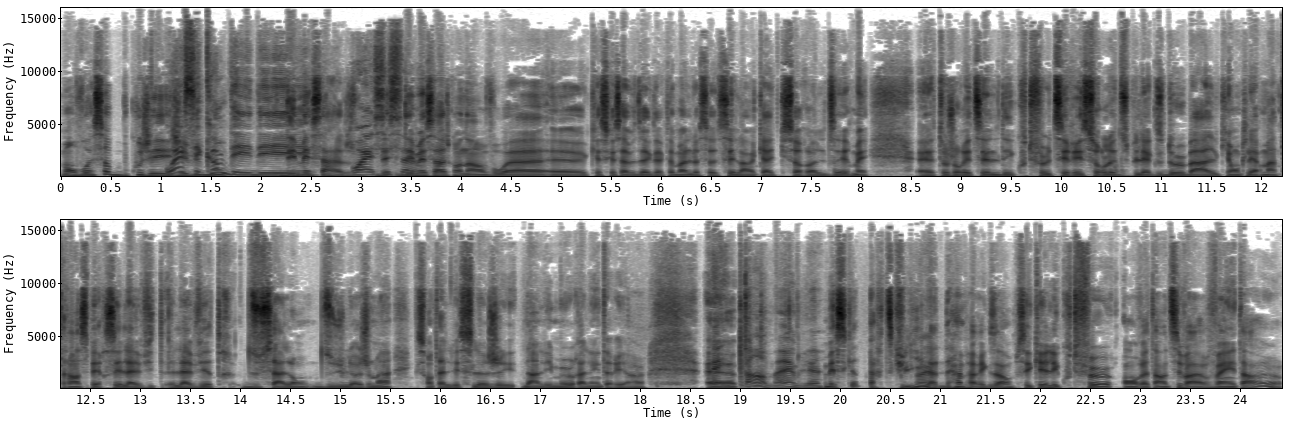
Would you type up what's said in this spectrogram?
Mais on voit ça beaucoup. J'ai Ouais, vu comme beaucoup- des, des... des messages. Ouais, c'est des, ça. des messages qu'on envoie. euh, Qu'est-ce que ça veut dire exactement? Là, c'est l'enquête qui saura le dire. Mais euh, toujours est-il des coups de feu tirés sur le duplex. Deux balles qui ont clairement transpercé la, vit- la vitre du salon du logement, qui sont allées se loger dans les murs à l'intérieur. Euh, Hey, quand même, là. mais ce qui est particulier Ouais. là-dedans, par exemple, c'est que les coups de feu ont retenti vers 20 heures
